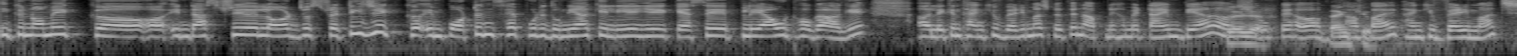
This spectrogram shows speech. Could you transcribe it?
इकोनॉमिक uh, इंडस्ट्रियल और जो स्ट्रेटिजिक इम्पोर्टेंस है पूरी दुनिया के लिए ये कैसे प्ले आउट होगा आगे। लेकिन thank you very much Nitin आपने हमें टाइम दिया शो पे आप आए. थैंक यू वेरी मच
